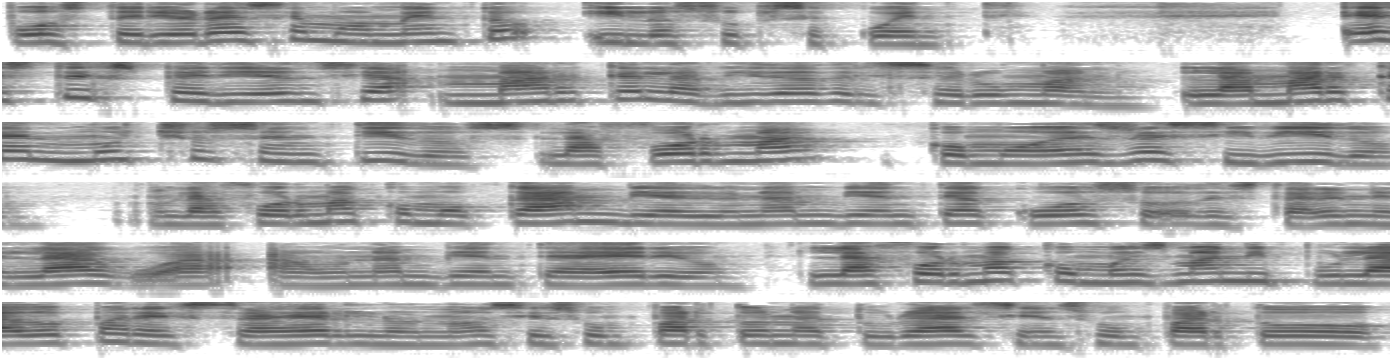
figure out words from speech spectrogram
posterior a ese momento y lo subsecuente. Esta experiencia marca la vida del ser humano, la marca en muchos sentidos, la forma como es recibido, la forma como cambia de un ambiente acuoso de estar en el agua a un ambiente aéreo, la forma como es manipulado para extraerlo, ¿no? Si es un parto natural, si es un parto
